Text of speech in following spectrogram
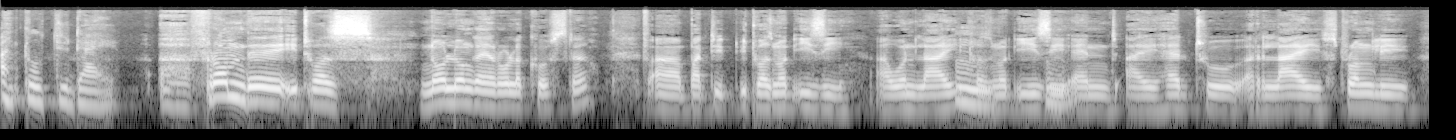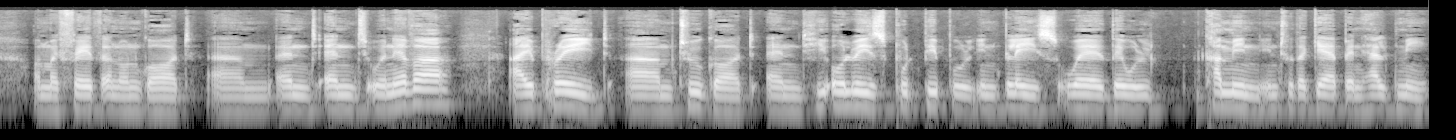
until today? Uh, from there, it was no longer a roller coaster, uh, but it, it, was not easy. I won't lie, it mm. was not easy, mm. and I had to rely strongly on my faith and on God. Um, and and whenever I prayed um, to God, and He always put people in place where they will come in into the gap and help me.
